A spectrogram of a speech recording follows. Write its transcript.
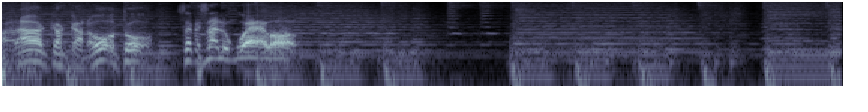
¡Para, Kakaroto! ¡Se me sale un huevo!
